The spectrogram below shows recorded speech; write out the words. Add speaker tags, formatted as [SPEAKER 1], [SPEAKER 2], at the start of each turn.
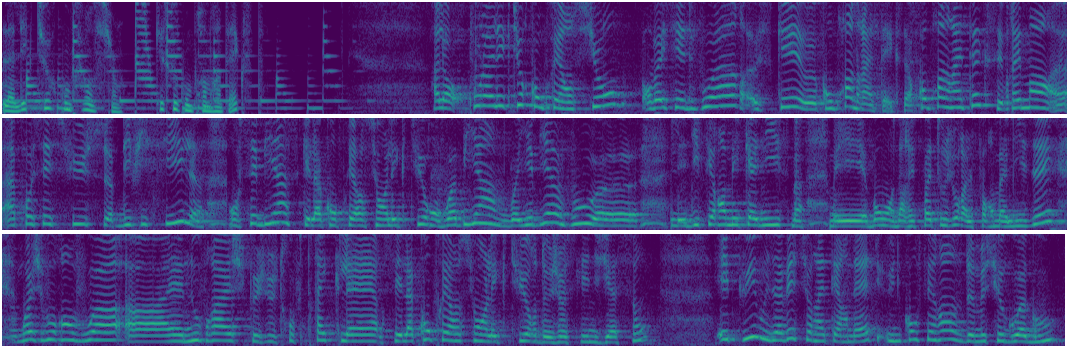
[SPEAKER 1] La lecture-compréhension. Qu'est-ce que comprendre un texte?
[SPEAKER 2] Alors, pour la lecture-compréhension, on va essayer de voir ce qu'est euh, comprendre un texte. Alors, comprendre un texte, c'est vraiment euh, un processus difficile. On sait bien ce qu'est la compréhension en lecture, on voit bien, vous voyez bien, vous, euh, les différents mécanismes, mais bon, on n'arrive pas toujours à le formaliser. Moi, je vous renvoie à un ouvrage que je trouve très clair, c'est La compréhension en lecture de Jocelyne Giasson. Et puis, vous avez sur Internet une conférence de M. Guagou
